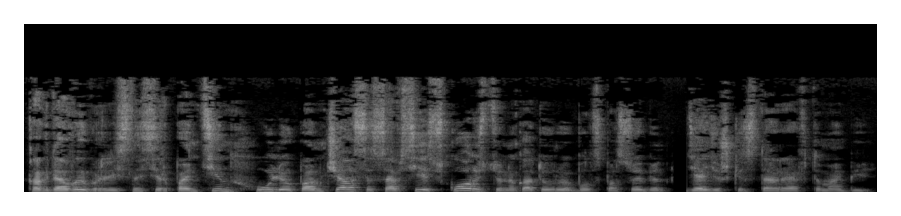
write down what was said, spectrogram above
Когда выбрались на серпантин, Хулио помчался со всей скоростью, на которую был способен дядюшкин старый автомобиль.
